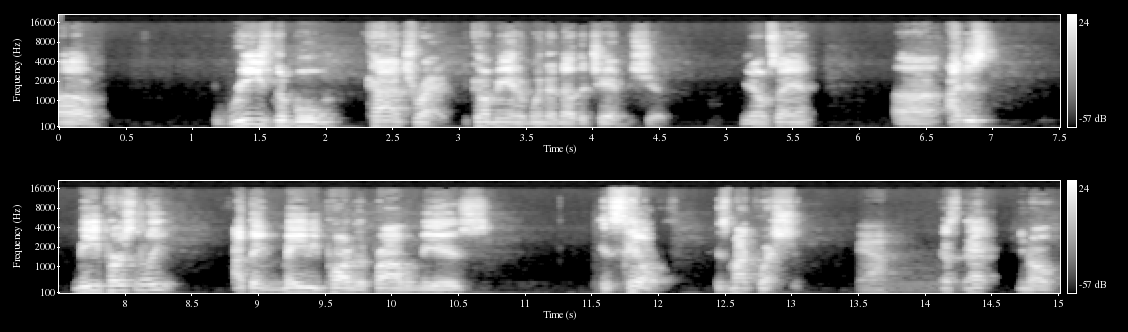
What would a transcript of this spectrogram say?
uh, reasonable contract to come in and win another championship. You know what I'm saying? Uh, I just, me personally, I think maybe part of the problem is his health. Is my question. Yeah, that's that. You know,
